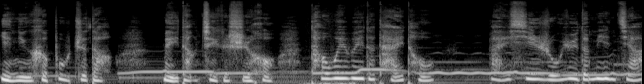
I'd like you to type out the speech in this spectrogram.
尹宁鹤不知道，每当这个时候，他微微的抬头，白皙如玉的面颊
